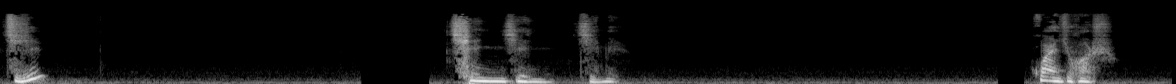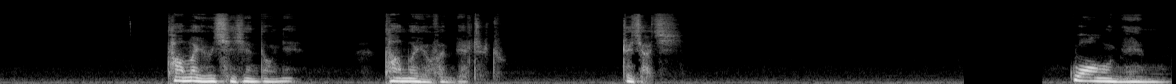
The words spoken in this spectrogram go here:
极。清净寂灭。换一句话说，他没有起心动念，他没有分别之处，这叫寂。光明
